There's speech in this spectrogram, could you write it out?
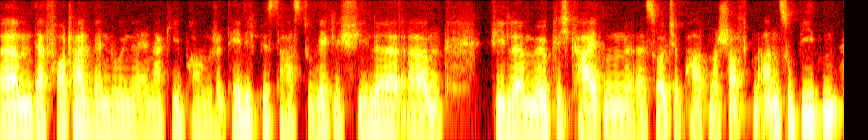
ähm, der Vorteil, wenn du in der Energiebranche tätig bist, da hast du wirklich viele ähm, viele Möglichkeiten, äh, solche Partnerschaften anzubieten.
